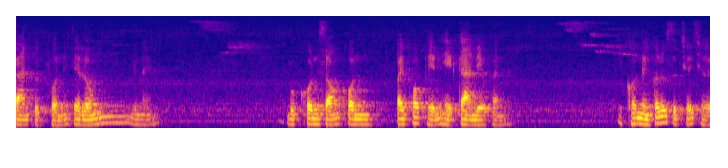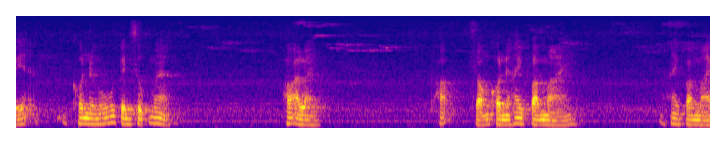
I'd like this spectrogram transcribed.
การฝึกฝนนี่จะหลงอยู่ไหนบุคคลสองคนไปพบเห็นเหตุการณ์เดียวกัน อีกคนหนึ่งก็รู้สึกเฉยๆคนหนึ่งโอ้เป็นสุขมาก เพราะอะไร เพราะสองคนให้ความหมาย ให้ความหมาย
